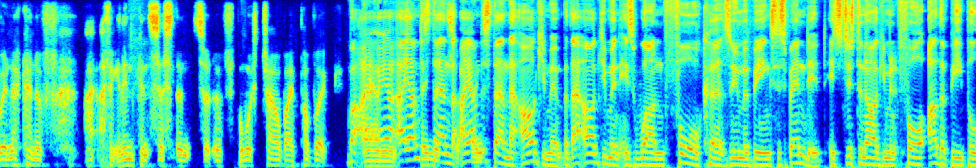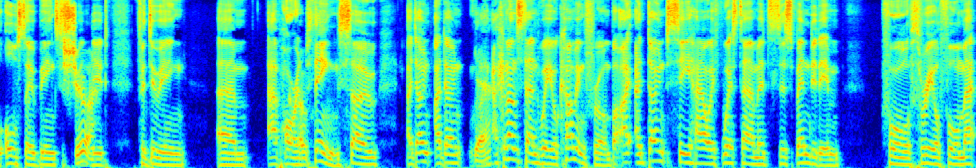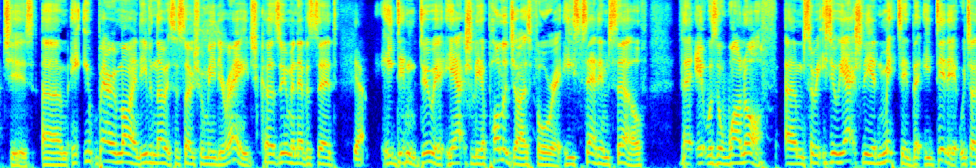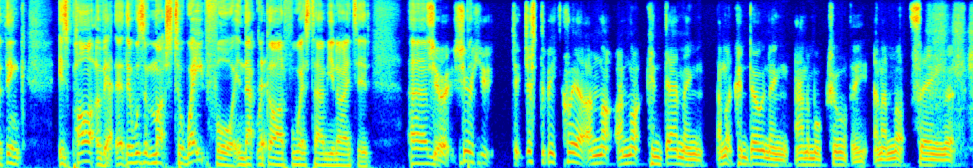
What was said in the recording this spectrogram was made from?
we're in a kind of I, think an inconsistent sort of almost trial by public. But I, um, I, I understand that I understand that argument, but that argument is one for Kurt Zouma being suspended. It's just an argument for other people also being suspended sure. for doing um, abhorrent oh. things. So I don't, I don't, yeah. I can understand where you're coming from, but I, I don't see how if West Ham had suspended him for three or four matches. Um, bear in mind, even though it's a social media age, Kurt Zouma never said yeah. he didn't do it. He actually apologized for it. He said himself that it was a one-off. Um, so, he, so he actually admitted that he did it, which I think is part of it. Yeah. There wasn't much to wait for in that regard for West Ham United. Um, sure, sure. You, just to be clear, I'm not. I'm not condemning. I'm not condoning animal cruelty, and I'm not saying that.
